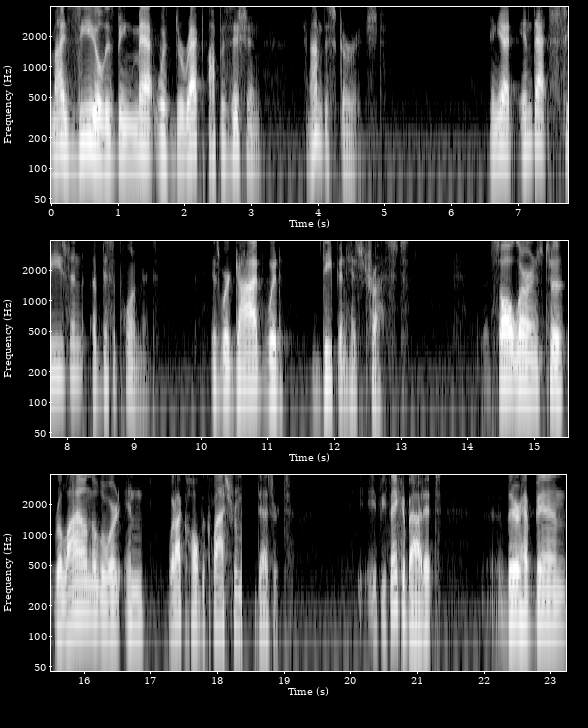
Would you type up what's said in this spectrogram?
My zeal is being met with direct opposition, and I'm discouraged. And yet, in that season of disappointment, is where God would deepen his trust. Saul learns to rely on the Lord in what I call the classroom desert. If you think about it, there have been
